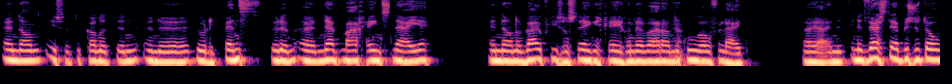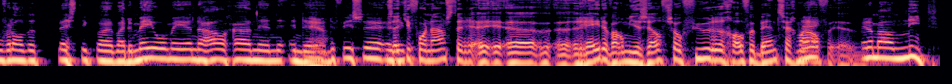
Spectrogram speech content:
En dan is het, kan het een, een, eh, door de pens, door de eh, netmaag heen snijden. En dan een buikvliesontsteking geven en waaraan de koe overlijdt. Nou ja, in het, in het westen hebben ze het overal dat plastic waar, waar de meeuwen mee aan de haal gaan. En, en, de, Ja. en de vissen. Is dat je voornaamste eh, reden waarom je zelf zo vurig over bent, zeg maar? Nee. Of, Helemaal niet.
